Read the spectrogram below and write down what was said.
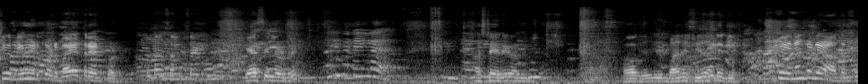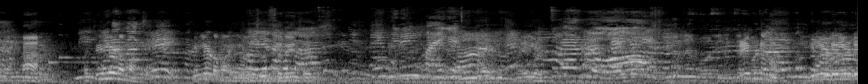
ಚೂರು ನೀವು ಇಟ್ಕೊಡ್ರಿ ಬಾಯಿ ಹತ್ರ ಇಟ್ಕೊಡ್ರಿ ಸ್ವಲ್ಪ ಸೈಡ್ ಗ್ಯಾಸ್ ಇಲ್ಲ ನೋಡ್ರಿ. ಅಷ್ಟೇ ರೀ ಒಂದು ನಿಮಿಷ. ಹೌದು ಈ ಭಾರಿ ಸೀರಿಯಸ್ ಆಗಲಿ ಇನ್ನೊಂದು ಕಡೆ ಅದ್ರ ಹಾಂ. ಅಷ್ಟು ಇಲ್ಲೋಡಮ್ಮ. ಇಲ್ಲೋಡಮ್ಮ ಇಲ್ಲೋಡು. ಸರಿ ಅಂತ ಕೈ ಬಿಡಮ್ಮ. ಇಲ್ಲೋಡಿ ಇಲ್ಲೋಡು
